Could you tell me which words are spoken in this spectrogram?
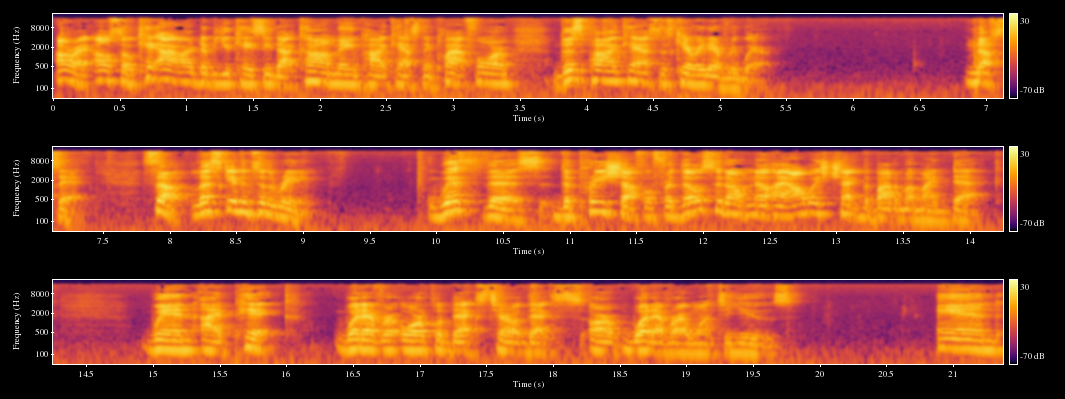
All right. Also, kirwkc.com, main podcasting platform. This podcast is carried everywhere. Enough said. So let's get into the reading. With this, the pre-shuffle. For those who don't know, I always check the bottom of my deck when I pick whatever Oracle decks, tarot decks, or whatever I want to use. And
